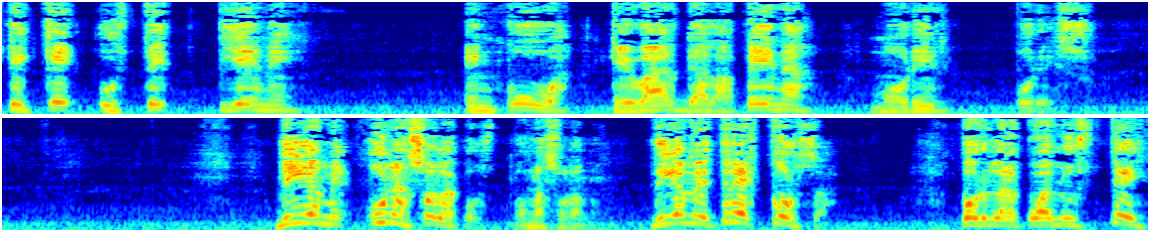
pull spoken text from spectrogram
que ¿qué usted tiene en Cuba que valga la pena morir por eso. Dígame una sola cosa, no una sola no. Dígame tres cosas por la cual usted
